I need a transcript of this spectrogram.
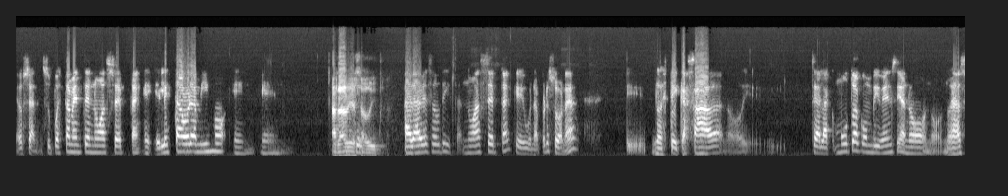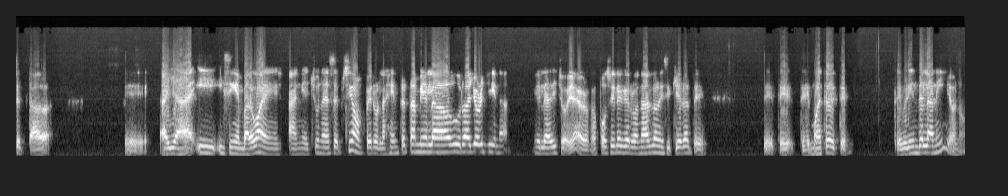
o sea, supuestamente no aceptan, e, él está ahora mismo en... Arabia Saudita. Arabia Saudita, no aceptan que una persona eh, no esté casada, ¿no? o sea, la mutua convivencia no, no, no es aceptada eh, allá y, sin embargo han, hecho una excepción, pero la gente también le ha dado duro a Georgina y le ha dicho, oye, es posible que Ronaldo ni siquiera te, te, te, muestre, te, te brinde el anillo, ¿no?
